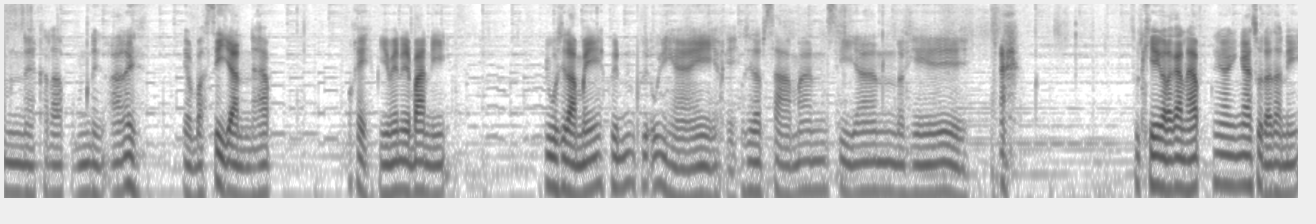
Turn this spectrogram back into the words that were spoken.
ำนะครับผมหนึ่งอันเอ้ยเดี๋ยวมาสี่อันนะครับ โอเค มีไหมในบ้านนี้ มีบูสีดำไหมพื้นพื้นอุ้ยไงโอเคบูสีดำสามอันสี่อันโอเคอะสุดเคก่อนแล้วกันครับง่ายง่ายสุดแล้วตอนนี้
